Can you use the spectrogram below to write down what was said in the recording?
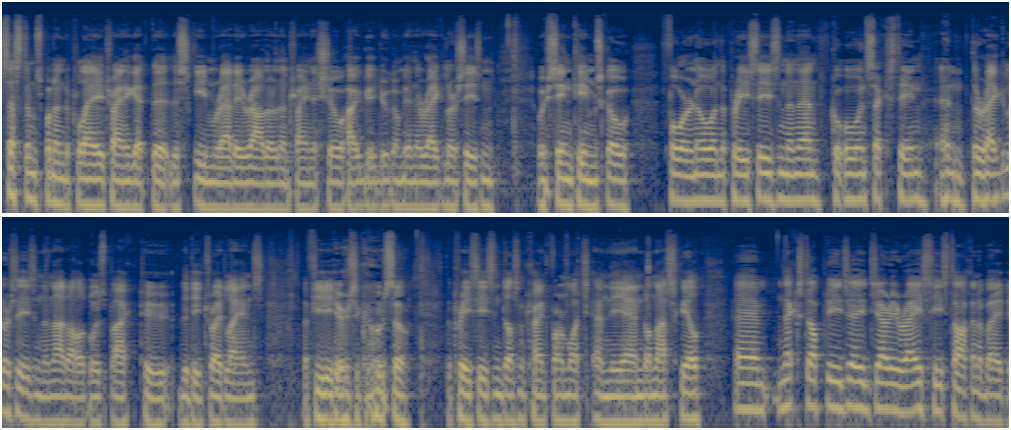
systems put into play, trying to get the, the scheme ready rather than trying to show how good you're going to be in the regular season. We've seen teams go 4 0 in the preseason and then go 0 16 in the regular season, and that all goes back to the Detroit Lions a few years ago. So the preseason doesn't count for much in the end on that scale. Um, next up, DJ Jerry Rice, he's talking about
